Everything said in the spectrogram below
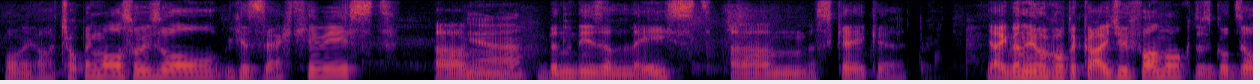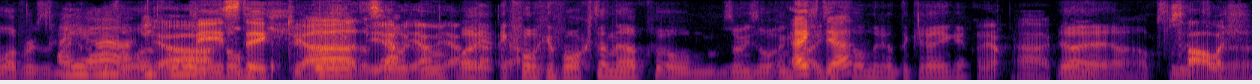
Oh ja, Chopping Mall is sowieso al gezegd geweest. Ehm, Ja. Binnen deze lijst. Ehm eens kijken. Ja, ik ben een heel grote kaiju-fan ook, dus Godzilla vs. Ah ja, Ja. Feestig. Ja, dat is Ja, heel ja, goed. ja. Waar ik voor gevochten heb om sowieso een Echt, ja? kaiju-film erin te krijgen. Ah, cool. Ja, ja, ja, absoluut. Zalig. Eh,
